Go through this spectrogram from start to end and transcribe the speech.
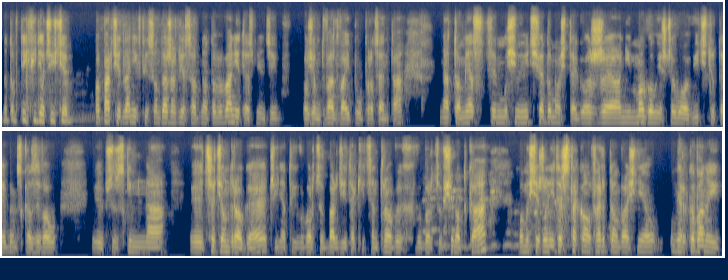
no to w tej chwili oczywiście poparcie dla nich w tych sondażach, gdzie odnotowywanie, to jest mniej więcej poziom 2-2,5%. Natomiast musimy mieć świadomość tego, że oni mogą jeszcze łowić. Tutaj bym wskazywał y, przede wszystkim na y, trzecią drogę, czyli na tych wyborców bardziej takich centrowych, wyborców środka, bo myślę, że oni też z taką ofertą właśnie umiarkowanej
